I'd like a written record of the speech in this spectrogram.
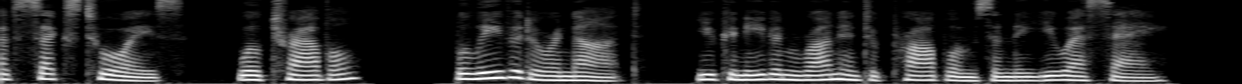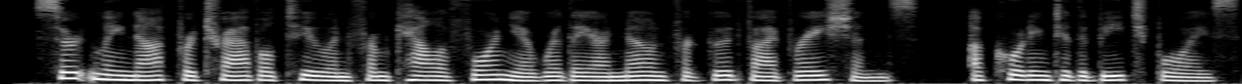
Have sex toys, will travel? Believe it or not, you can even run into problems in the USA. Certainly not for travel to and from California, where they are known for good vibrations, according to the Beach Boys.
